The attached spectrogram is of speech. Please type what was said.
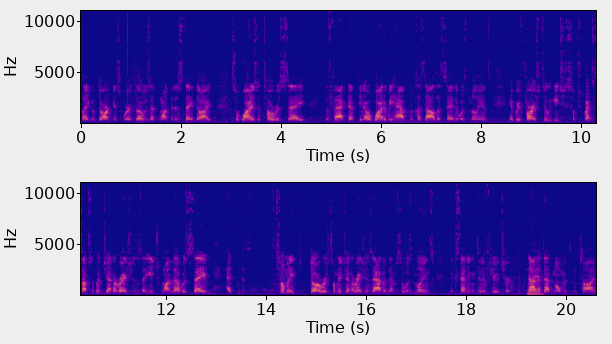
plague of darkness, where those that wanted to stay died. So why does the Torah say the fact that, you know, why do we have the Chazal that say there was millions? It refers to each subsequent generations, that each one that was saved had so many doors, so many generations out of them. So it was millions extending into the future, not Right. at that moment in time.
